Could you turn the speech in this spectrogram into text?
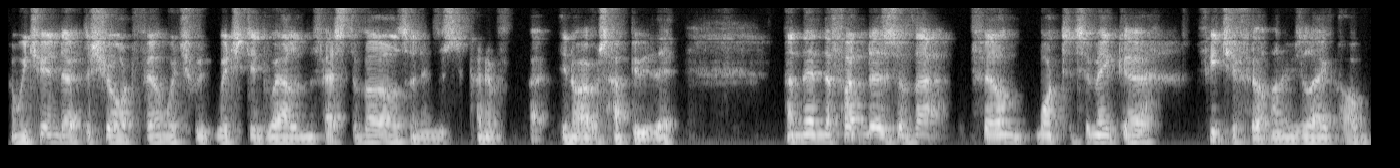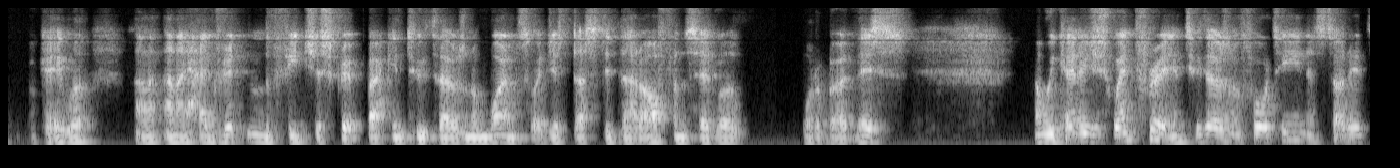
And we churned out the short film which which did well in festivals and it was kind of uh, you know i was happy with it. And then the funders of that film wanted to make a feature film and I was like oh okay well and, and i had written the feature script back in 2001 so i just dusted that off and said well what about this and we kind of just went for it in 2014 and started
